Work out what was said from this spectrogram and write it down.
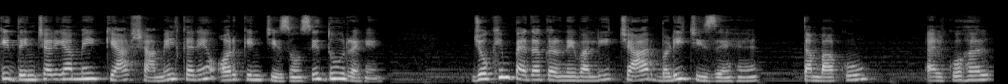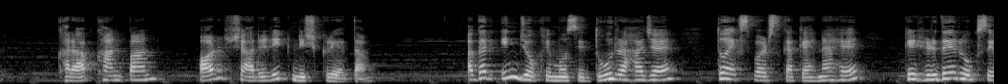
कि दिनचर्या में क्या शामिल करें और किन चीज़ों से दूर रहें। जोखिम पैदा करने वाली चार बड़ी चीज़ें हैं तंबाकू अल्कोहल खराब खान पान और शारीरिक निष्क्रियता। अगर इन जोखिमों से दूर रहा जाए तो एक्सपर्ट्स का कहना है कि हृदय रोग से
